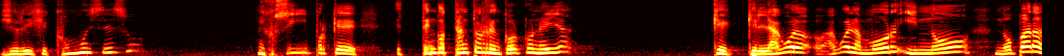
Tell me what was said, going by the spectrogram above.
Y yo le dije, ¿cómo es eso? Me dijo, sí, porque tengo tanto rencor con ella. que, le hago, hago, el amor y no, no para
